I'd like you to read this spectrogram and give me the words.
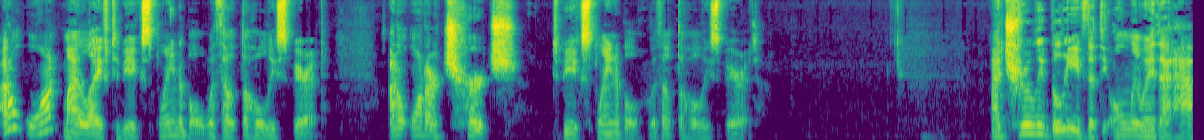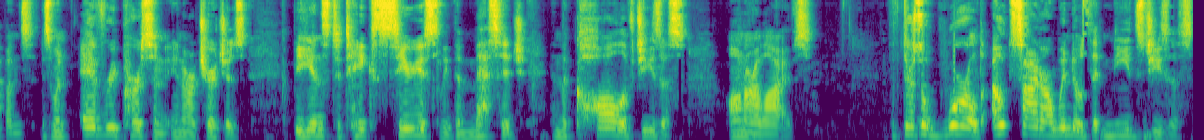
I don't want my life to be explainable without the Holy Spirit. I don't want our church to be explainable without the Holy Spirit. I truly believe that the only way that happens is when every person in our churches begins to take seriously the message and the call of Jesus on our lives that there's a world outside our windows that needs Jesus,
